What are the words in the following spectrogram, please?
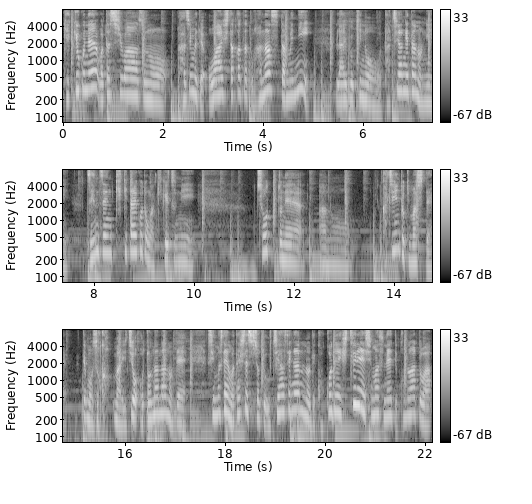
結局ね私はその初めてお会いした方と話すためにライブ機能を立ち上げたのに全然聞きたいことが聞けずにちょっとねあのカチンときましてでもそこ まあ一応大人なので「すいません私たちちょっと打ち合わせがあるのでここで失礼しますね」ってこの後は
